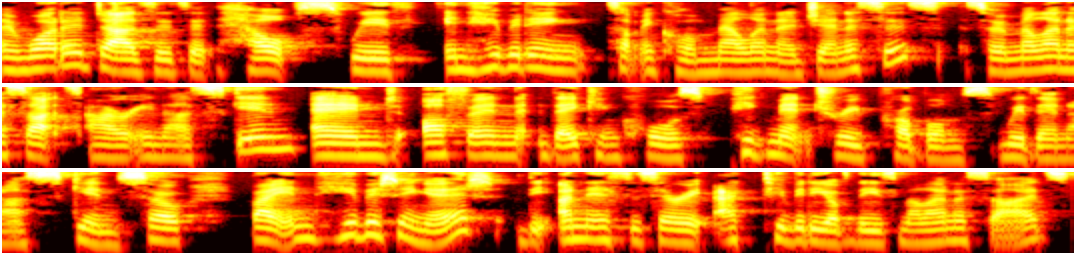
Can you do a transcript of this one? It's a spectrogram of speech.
And what it does is it helps with inhibiting something called melanogenesis. So melanocytes are in our skin and often they can cause pigmentary problems within our skin. So by inhibiting it, the unnecessary activity of these melanocytes,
